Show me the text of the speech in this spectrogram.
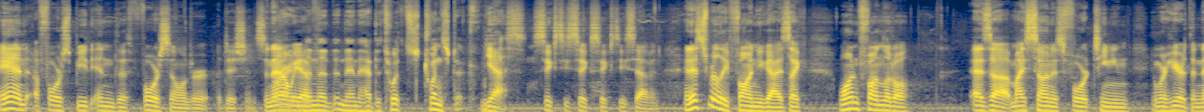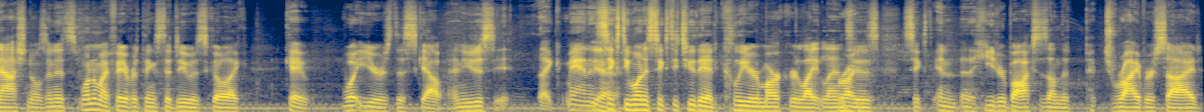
and a four-speed in the four-cylinder edition. So now right. we have and then, and then they had the twin, twin stick. Yes, 66, 67. And it's really fun, you guys. Like, one fun little, as uh, my son is 14 and we're here at the Nationals, and it's one of my favorite things to do is go, like, okay, what year is this Scout? And you just, it- like, man, in Yeah. 61 and 62, they had clear marker light lenses, right. six, and the heater boxes on the driver's side.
